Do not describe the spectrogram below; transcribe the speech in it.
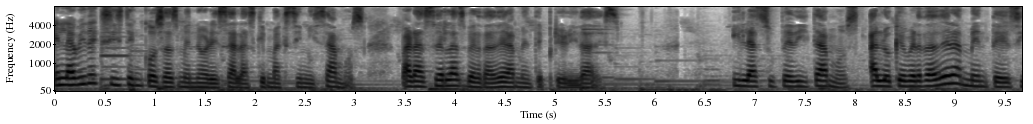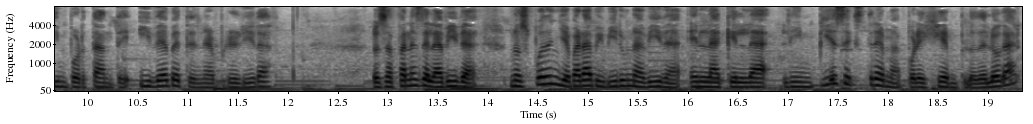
En la vida existen cosas menores a las que maximizamos para hacerlas verdaderamente prioridades. Y las supeditamos a lo que verdaderamente es importante y debe tener prioridad. Los afanes de la vida nos pueden llevar a vivir una vida en la que la limpieza extrema, por ejemplo, del hogar,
